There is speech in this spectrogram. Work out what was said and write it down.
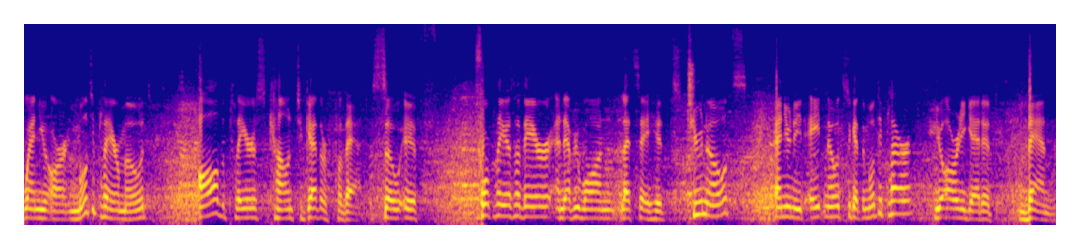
when you are in multiplayer mode, all the players count together for that. So if four players are there and everyone, let's say, hits two notes and you need eight notes to get the multiplier, you already get it then.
